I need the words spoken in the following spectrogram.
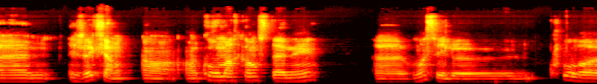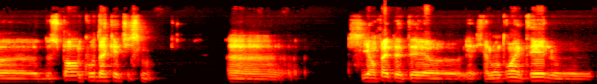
Euh, je dirais que c'est un, un, cours marquant cette année. Euh, pour moi, c'est le, cours euh, de sport, le cours d'athlétisme, qui en fait était, qui a longtemps été le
